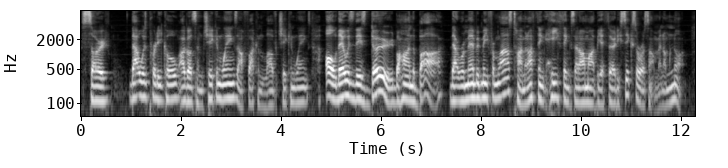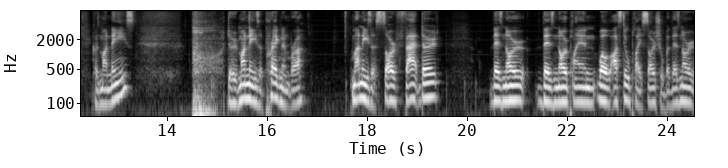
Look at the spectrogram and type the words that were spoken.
So that was pretty cool. I got some chicken wings. I fucking love chicken wings. Oh, there was this dude behind the bar that remembered me from last time, and I think he thinks that I might be a 36er or something, and I'm not. Because my knees, dude, my knees are pregnant, bruh. My knees are so fat, dude. There's no there's no playing well i still play social but there's no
